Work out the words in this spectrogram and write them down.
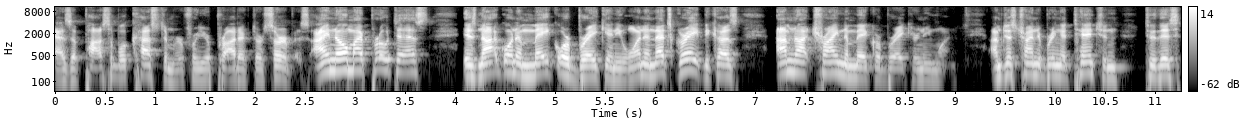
as a possible customer for your product or service. I know my protest is not going to make or break anyone, and that's great because I'm not trying to make or break anyone. I'm just trying to bring attention to this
